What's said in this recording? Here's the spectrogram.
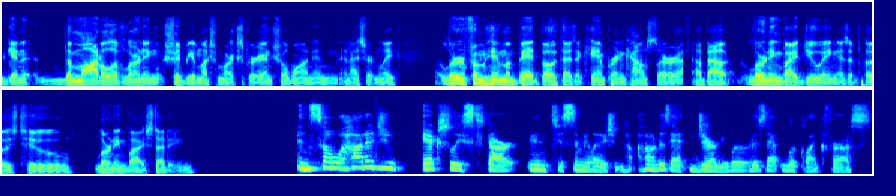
again, the model of learning should be a much more experiential one. And, and I certainly learned from him a bit, both as a camper and counselor, about learning by doing as opposed to learning by studying. And so, how did you actually start into simulation? How does that journey? What does that look like for us?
